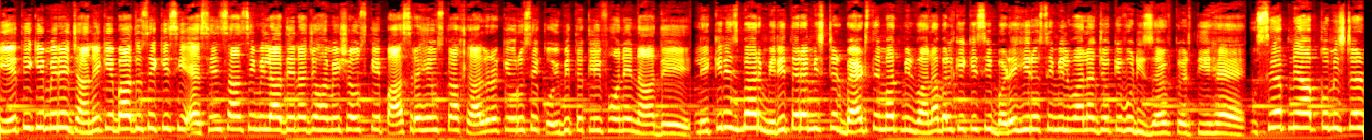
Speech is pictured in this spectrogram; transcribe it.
ये थी की मेरे जाने के बाद उसे किसी ऐसे इंसान से मिला देना जो हमेशा उसके पास रहे, उसका ख्याल रखे और उसे कोई भी तकलीफ़ होने ना दे। लेकिन इस बार मेरी तरह मिस्टर बैड से मत मिलवाना, बल्कि किसी बड़े हीरो से मिलवाना जो कि वो डिजर्व करती है। उसे अपने आप को मिस्टर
